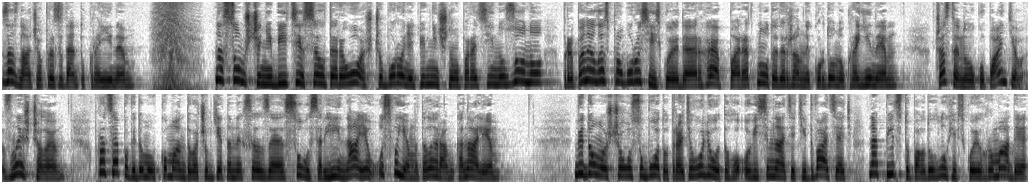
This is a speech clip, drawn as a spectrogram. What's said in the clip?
зазначив президент України. На Сумщині бійці сил ТРО, що боронять північну операційну зону, припинили спробу російської ДРГ перетнути державний кордон України. Частину окупантів знищили. Про це повідомив командувач об'єднаних сил ЗСУ Сергій Наєв у своєму телеграм-каналі. Відомо, що у суботу, 3 лютого, о 18.20 на підступах до Глухівської громади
